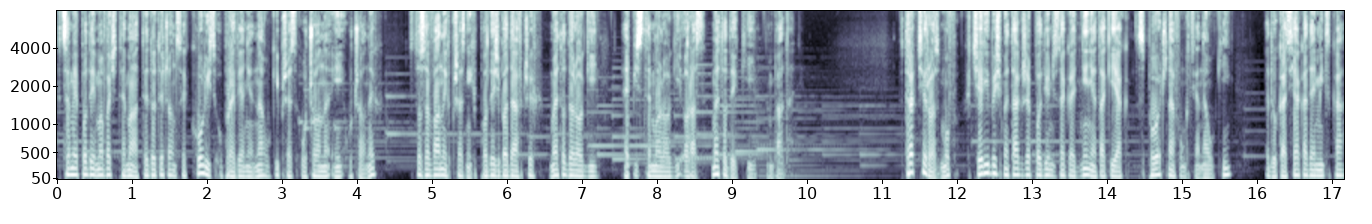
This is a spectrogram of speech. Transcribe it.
chcemy podejmować tematy dotyczące kulis uprawiania nauki przez uczone i uczonych, stosowanych przez nich podejść badawczych, metodologii, epistemologii oraz metodyki badań. W trakcie rozmów chcielibyśmy także podjąć zagadnienia takie jak społeczna funkcja nauki, edukacja akademicka,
